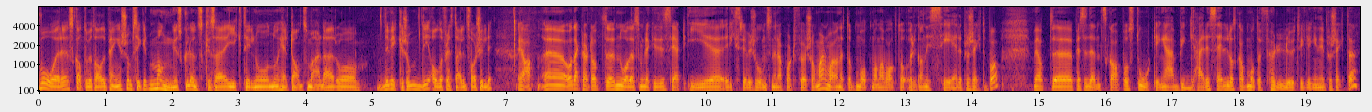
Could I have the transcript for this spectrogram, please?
våre skattebetalerpenger som sikkert mange skulle ønske seg gikk til noe, noe helt annet som er der. og det virker som de aller fleste er litt svar skyldig. Ja, eh, og det er klart at eh, Noe av det som ble kritisert i Riksrevisjonen Riksrevisjonens rapport før sommeren, var jo nettopp måten man har valgt å organisere prosjektet på. Ved at presidentskapet og Stortinget er byggherre selv og skal på en måte følge utviklingen i prosjektet.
